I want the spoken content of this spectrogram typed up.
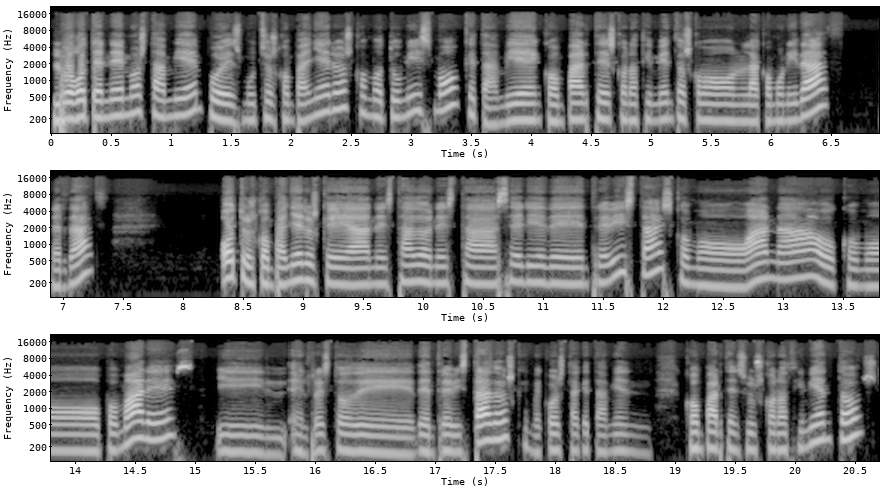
Luego tenemos también pues muchos compañeros como tú mismo que también compartes conocimientos con la comunidad, ¿verdad? Otros compañeros que han estado en esta serie de entrevistas, como Ana o como Pomares y el resto de, entrevistados, que me consta que también comparten sus conocimientos.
